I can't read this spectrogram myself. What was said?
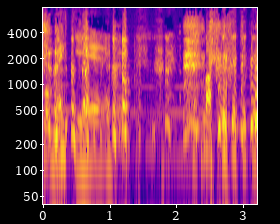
Como é que é? Mas que, que, que, que,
